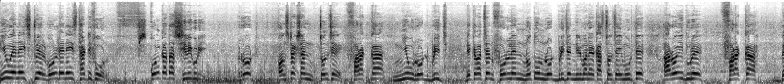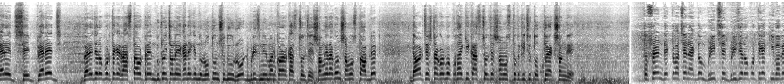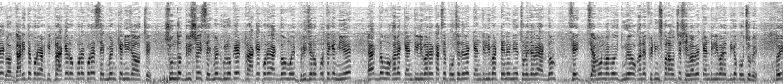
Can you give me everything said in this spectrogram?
New NH twelve, old NH thirty four, Kolkata Siliguri road construction চলছে, Farakka new road bridge. দেখতে পাচ্ছেন, four lane নতুন road ব্রিজের নির্মাণের কাজ চলছে এই মুহূর্তে। আর ওই দূরে ফারাক্কা ব্যারেজ, সেই ব্যারেজ, ব্যারেজের ওপর থেকে রাস্তা ও ট্রেন দুটোই চলে। এখানে কিন্তু নতুন শুধু রোড ব্রিজ নির্মাণ করার কাজ চলছে। সঙ্গে থাকুন, সমস্ত আপডেট দেওয়ার চেষ্টা করব। কোথায় কি কাজ চলছে, সমস্ত কিছু তথ্য একসঙ্গে। তো ফ্রেন্ড দেখতে পাচ্ছেন একদম ব্রিজ সেই ব্রিজের ওপর থেকে কীভাবে গাড়িতে করে আর কি ট্রাকের ওপরে করে সেগমেন্টকে নিয়ে যাওয়া হচ্ছে। সুন্দর দৃশ্য এই সেগমেন্টগুলোকে ট্রাকে করে একদম ওই ব্রিজের ওপর থেকে নিয়ে একদম ওখানে ক্যান্টিলিভারের কাছে পৌঁছে দেবে। ক্যান্টিলিভার টেনে নিয়ে চলে যাবে একদম সেই যেমন ভাবে ওই দূরে ওখানে ফিটিংস করা হচ্ছে, সেইভাবে ক্যান্টিলিভারের দিকে পৌঁছবে। ওই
